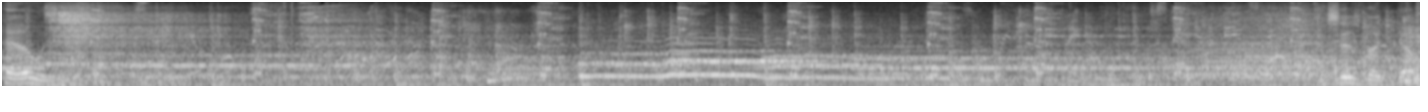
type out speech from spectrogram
powers. This is the devil.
